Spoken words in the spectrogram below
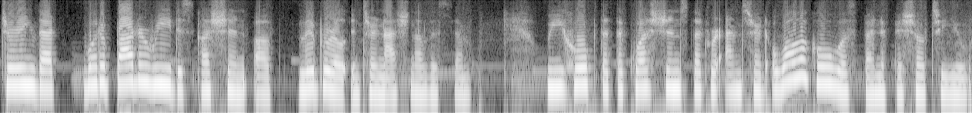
during that what a battery discussion of liberal internationalism. We hope that the questions that were answered a while ago was beneficial to you.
